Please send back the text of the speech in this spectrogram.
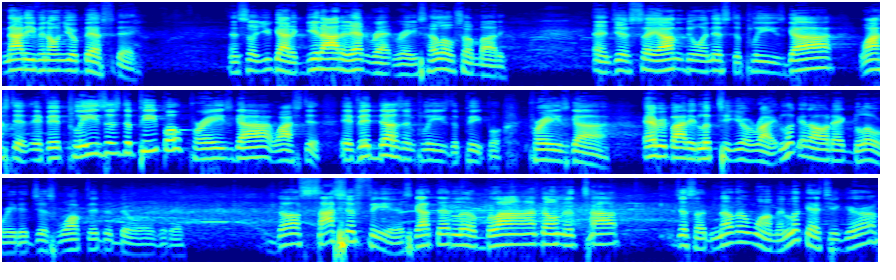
Not even on your best day. And so you got to get out of that rat race. Hello, somebody. And just say, I'm doing this to please God. Watch this. If it pleases the people, praise God. Watch this. If it doesn't please the people, praise God. Everybody look to your right. Look at all that glory that just walked in the door over there. God, Sasha Fierce got that little blonde on the top. Just another woman. Look at you, girl.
